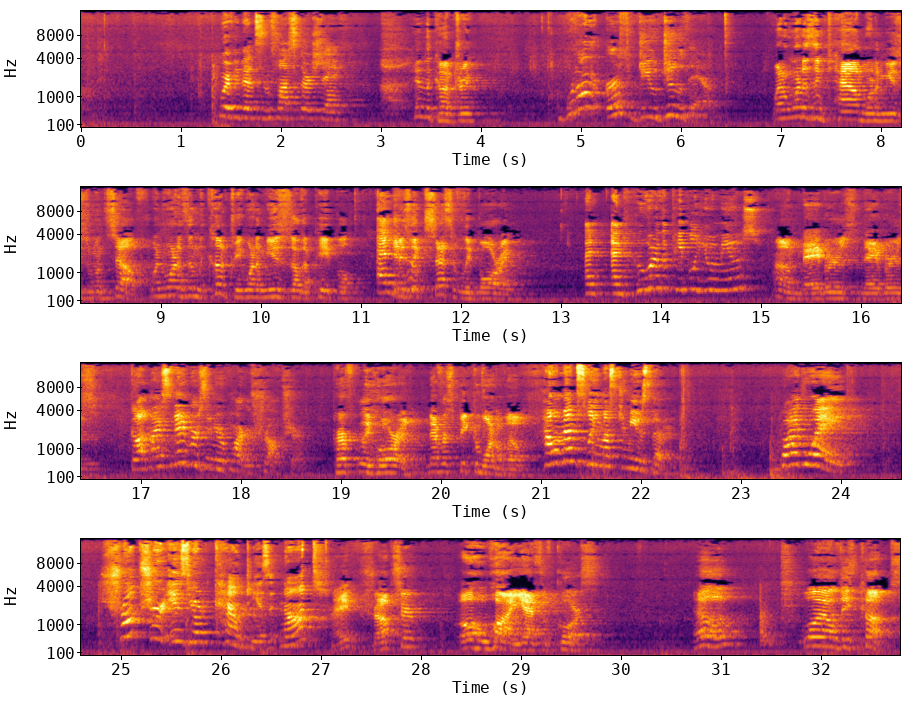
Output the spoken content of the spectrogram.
Where have you been since last Thursday? In the country. What on earth do you do there? When one is in town, one amuses oneself. When one is in the country, one amuses other people. And it is who- excessively boring. And and who are the people you amuse? Oh, neighbors, neighbors. Got nice neighbors in your part of Shropshire. Perfectly horrid. Never speak to one of them. How immensely you must amuse them. By the way, Shropshire is your county, is it not? Hey, Shropshire? Oh, why, yes, of course. Hello? Why all these cups?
